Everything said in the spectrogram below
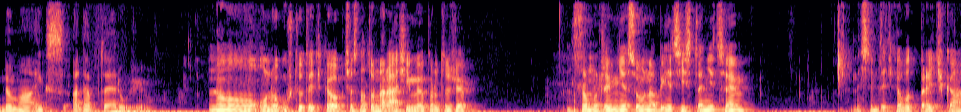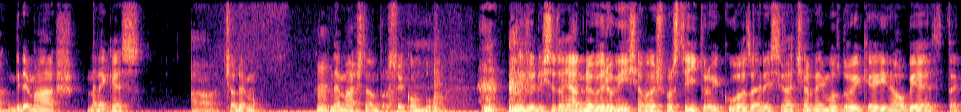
doma x adaptérů, že jo. No, ono už to teďka občas na to narážíme, protože samozřejmě jsou nabíjecí stanice, myslím teďka od Prečka, kde máš Menekes a Chademo. Hm. Nemáš tam prostě kombo. Takže když si to nějak nevědomíš a máš prostě jí trojku a zajedeš si na Černý most do Ikei na oběd, tak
